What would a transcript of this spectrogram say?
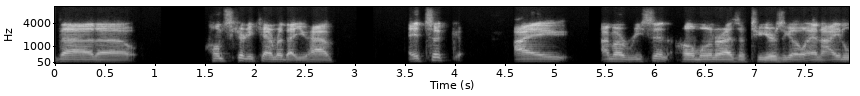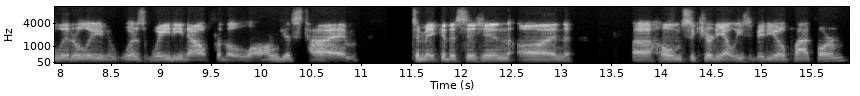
that, uh, home security camera that you have, it took, I, I'm a recent homeowner as of two years ago, and I literally was waiting out for the longest time to make a decision on a home security, at least video platform.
